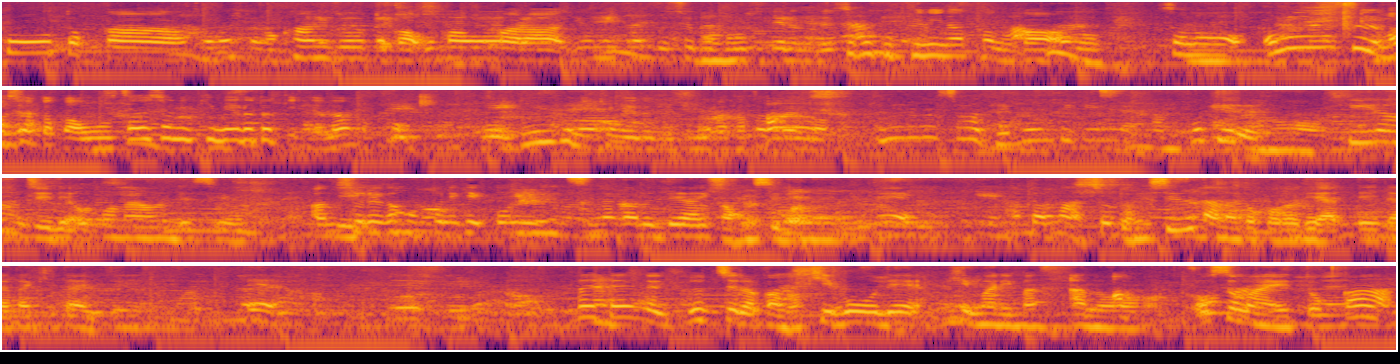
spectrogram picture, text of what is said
考とかその人の感情とかお顔から読み解く仕事をしてるのですごく気になったのが、そのお見合いする場所とかを最初に決める時ってなんかこうどういうふうに決めるんですか例えば。決める場所は基本的にあのホテルのティーラウンジで行うんですよ。あのそれが本当に結婚につながる出会いかもしれないので、あとはまあちょっとね静かなところでやっていただきたいというのもあって。で大体ねどちらかの希望で決まります。あのお住まいとか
